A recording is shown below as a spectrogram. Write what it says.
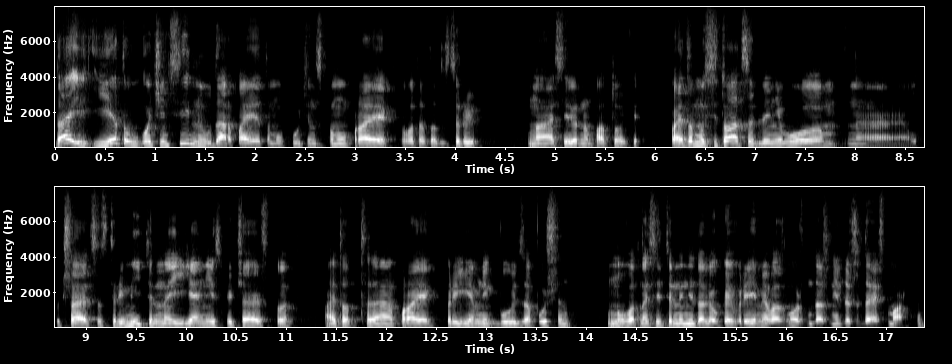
Да, и, и это очень сильный удар по этому путинскому проекту, вот этот взрыв на Северном потоке. Поэтому ситуация для него э, ухудшается стремительно, и я не исключаю, что этот э, проект-преемник будет запущен ну, в относительно недалекое время, возможно, даже не дожидаясь марта.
